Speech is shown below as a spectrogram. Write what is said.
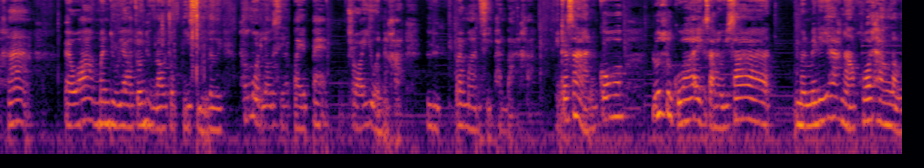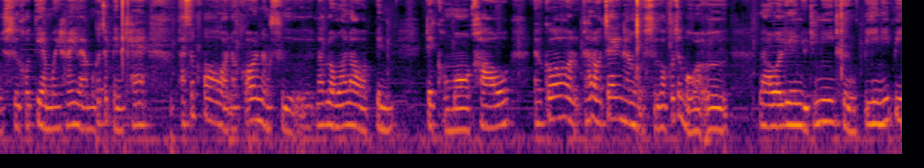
2025 แปลว่ามันอยู่ยาวจนถึงเราจบปี4เลย ทั้งหมดเราเสียไป 800หยวนนะคะ หรือประมาณ 4,000 บาทค่ะ เอกสารก็รู้สึกว่าเอกสารวีซ่ามันไม่ได้ยากนะ เพราะว่าทางเราซื้อเขาเตรียมไว้ให้แล้ว มันก็จะเป็นแค่พาสปอร์ตแล้วก็หนังสือรับรองว่าเราเป็นเด็กของมอเขา แล้วก็ถ้าเราแจ้งทางหนังสือเขาก็จะบอกว่าเออ เราเรียนอยู่ที่นี่ถึงปีนี้ปี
